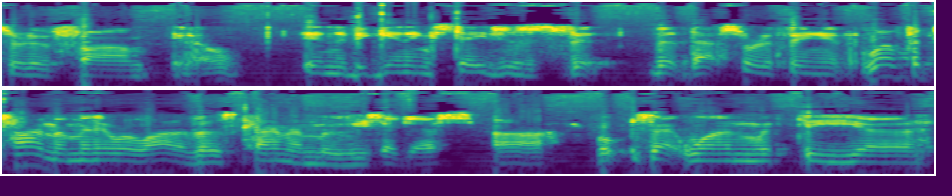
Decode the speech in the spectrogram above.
Sort of, um, you know, in the beginning stages that that, that sort of thing. Well, at the time, I mean, there were a lot of those kind of movies. I guess. Uh, what was that one with the uh,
